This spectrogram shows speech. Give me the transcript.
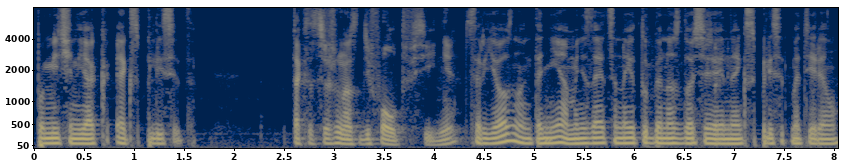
помічений як explicit. Так це ж у нас дефолт всі, ні? Серйозно? Та ні, мені здається, на Ютубі у нас досі не explicit матеріал.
